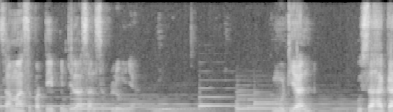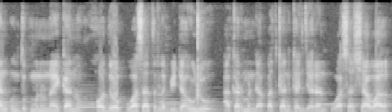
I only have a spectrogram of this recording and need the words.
Sama seperti penjelasan sebelumnya. Kemudian, usahakan untuk menunaikan khodo puasa terlebih dahulu agar mendapatkan ganjaran puasa syawal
